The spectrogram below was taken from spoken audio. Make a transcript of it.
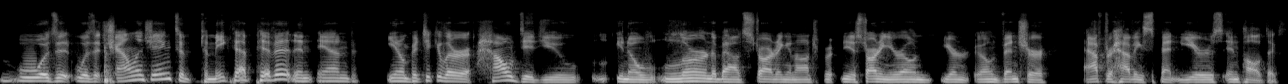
was it was it challenging to to make that pivot and and you know in particular how did you you know learn about starting an entrepreneur you know, starting your own your own venture after having spent years in politics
